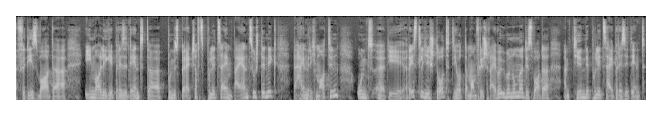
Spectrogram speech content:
für das war der ehemalige Präsident der Bundesbereitschaftspolizei in Bayern zuständig, der Heinrich Martin. Und äh, die restliche Stadt, die hat der Manfred Schreiber übernommen, das war der amtierende Polizeipräsident.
